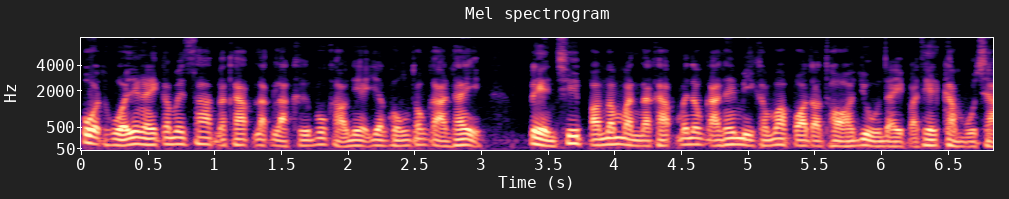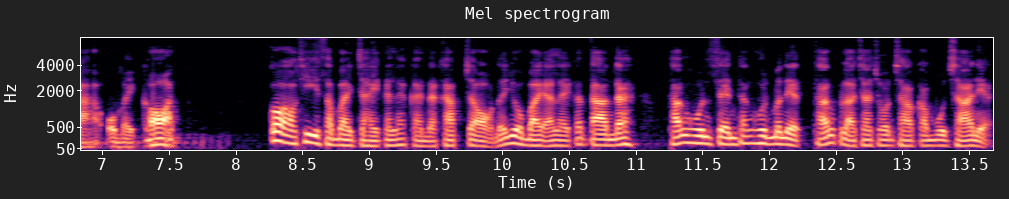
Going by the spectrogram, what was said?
ปวดหัวยังไงก็ไม่ทราบนะครับ หลักๆ คือพวกเขาเนี่ยยังคงต้องการให้เปลี่ยนชื่อปั๊มน้ำมันนะครับ ไม่ต้องการให้มีคำว่าปตทอยู่ในประเทศกัมพูชา โอ้ my god ก็เอาที่สบายใจกันแล้วกันนะครับ จะออกนโยบายอะไรก็ตามนะ ทั้งฮุนเซนทั้งฮุนมาเน็ตทั้งประชาชนชาวกัมพูชาเนี่ย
